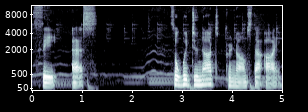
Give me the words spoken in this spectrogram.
C, S. So we do not pronounce that I.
